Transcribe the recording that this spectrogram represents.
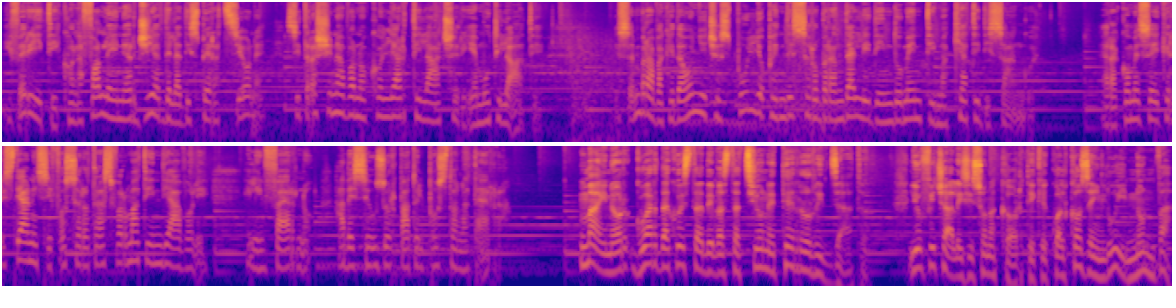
I feriti, con la folle energia della disperazione, si trascinavano con gli arti laceri e mutilati. E sembrava che da ogni cespuglio pendessero brandelli di indumenti macchiati di sangue. Era come se i cristiani si fossero trasformati in diavoli e l'inferno avesse usurpato il posto alla terra. Minor guarda questa devastazione terrorizzato. Gli ufficiali si sono accorti che qualcosa in lui non va.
